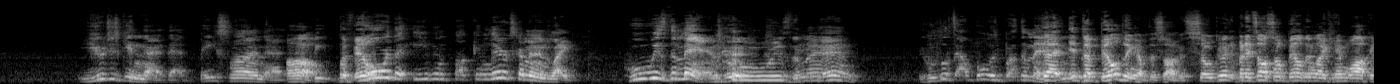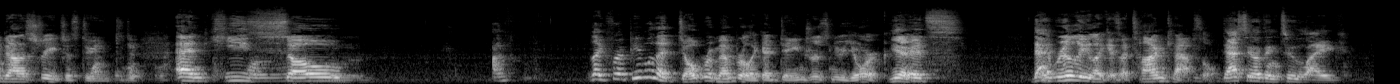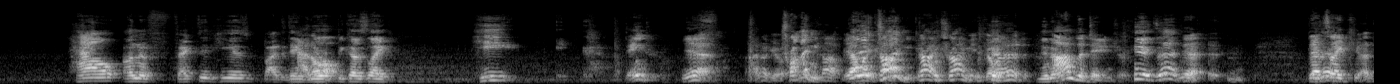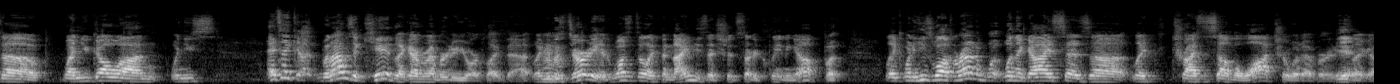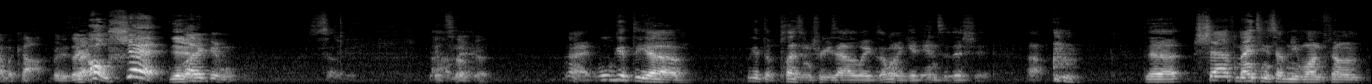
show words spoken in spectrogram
You're just getting that that bass line, that Oh, beat the before build. the even fucking lyrics come in. And like, who is the man Who is the man? who looks out for his brother, man? the, the building of the song is so good, but it's also building like him walking down the street, just doing, and he's so. I'm, like for people that don't remember, like a dangerous New York, Yeah. it's that it really like is a time capsule. that's the other thing too, like how unaffected he is by the danger At of New York, all. because like he danger. Yeah, I don't give. Try I'm me. cop. Yeah, a ahead, try me. Guy, try me. Go ahead. You know? I'm the danger. Yeah, exactly. Yeah, that's Yeah. like the when you go on when you. s- It's like uh, when I was a kid. Like I remember New York like that. Like it Mm-hmm. was dirty. It wasn't until like the '90s that shit started cleaning up. But like when he's walking around, and when the guy says uh, like tries to sell him a watch or whatever, and he's Yeah. like, "I'm a cop," and he's like, Right. "Oh shit!" Yeah. Like and So it's Oh, so man. good. All right, we'll get the uh, we'll get the pleasantries out of the way because I want to get into this shit. Uh, the Shaft 1971 film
